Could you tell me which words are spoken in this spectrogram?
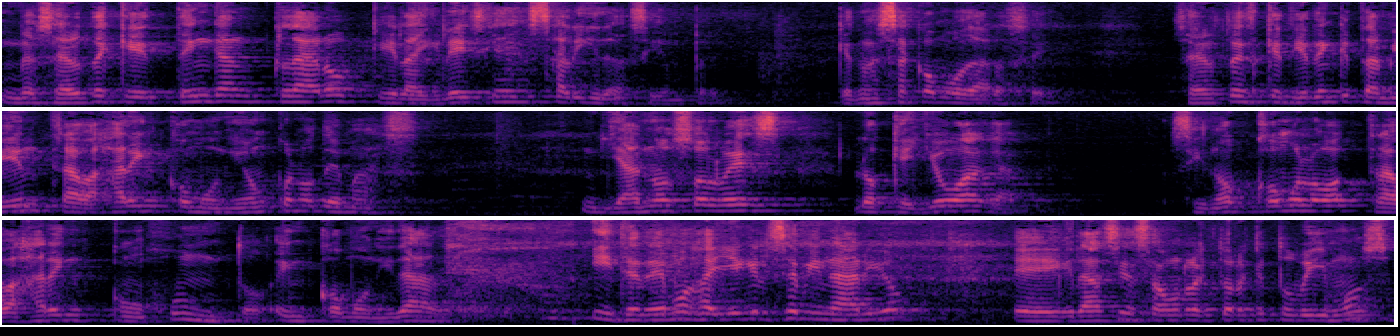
de que tengan claro que la iglesia es en salida siempre, que no es acomodarse. Sacerdotes que tienen que también trabajar en comunión con los demás. Ya no solo es lo que yo haga, sino cómo lo, trabajar en conjunto, en comunidad. Y tenemos ahí en el seminario, eh, gracias a un rector que tuvimos,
